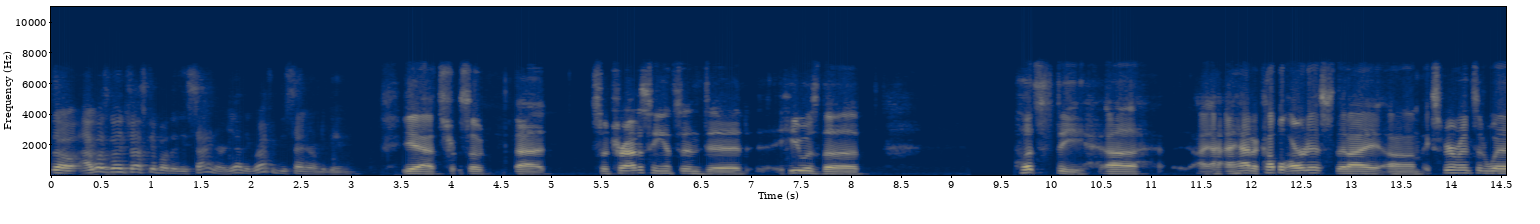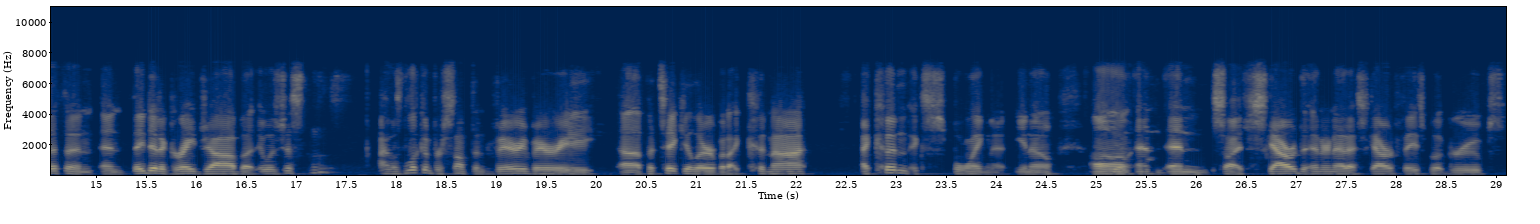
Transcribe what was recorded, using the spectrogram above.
so I was going to ask you about the designer, yeah, the graphic designer of the game. Yeah, tr- so uh, so Travis Hanson did. He was the. Let's see. Uh, I, I, had a couple artists that I um, experimented with, and and they did a great job. But it was just I was looking for something very very uh, particular, but I could not I couldn't explain it, you know. Um, yeah. and and so I scoured the internet, I scoured Facebook groups,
